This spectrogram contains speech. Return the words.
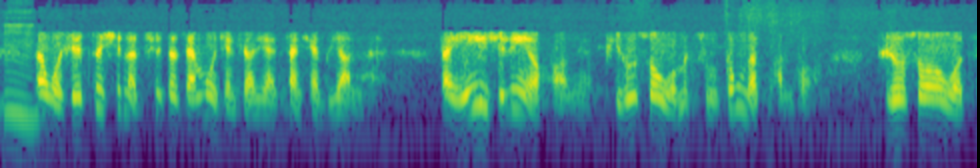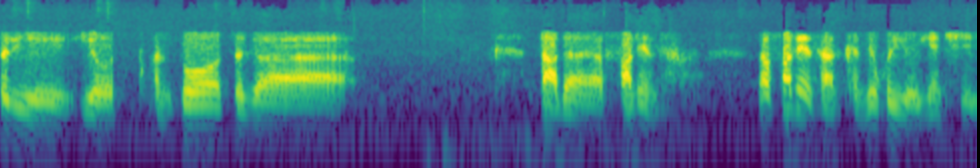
嗯那我觉得这些呢，确实在目前条件下赚钱比较难。但也有一些另一个方面，比如说我们主动的环保，比如说我这里有很多这个大的发电厂，那发电厂肯定会有烟气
